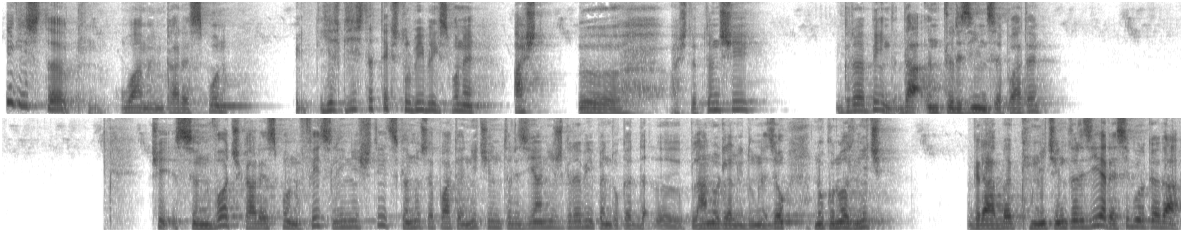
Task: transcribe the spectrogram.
Există oameni care spun, există textul biblic, spune, aș, uh, așteptând și grăbind. Da, întârzind se poate? Și sunt voci care spun, fiți liniștiți că nu se poate nici întârzia, nici grăbi, pentru că uh, planurile lui Dumnezeu nu cunosc nici grabă, nici întârziere. Sigur că da,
